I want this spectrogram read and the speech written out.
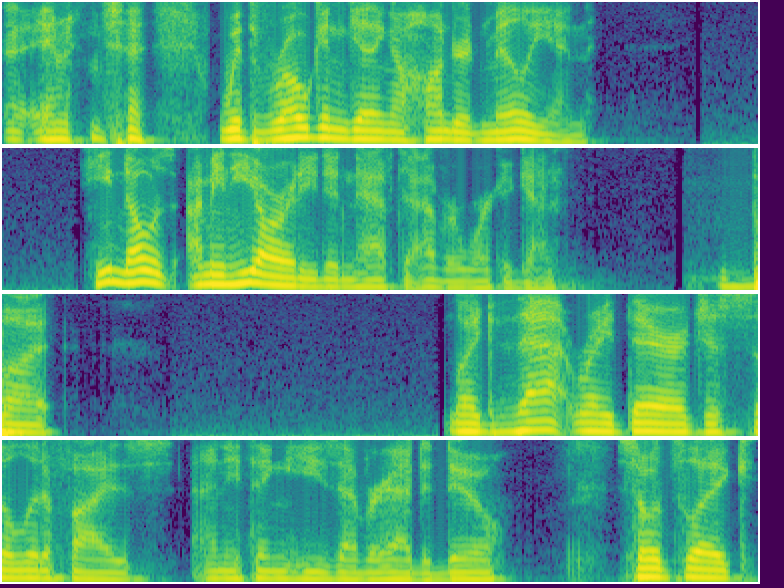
and with Rogan getting a hundred million, he knows. I mean, he already didn't have to ever work again, but like that right there just solidifies anything he's ever had to do. So it's like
